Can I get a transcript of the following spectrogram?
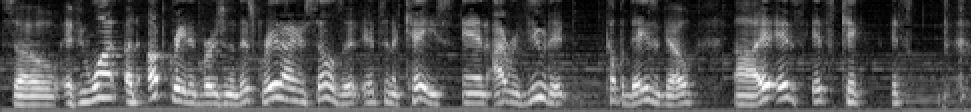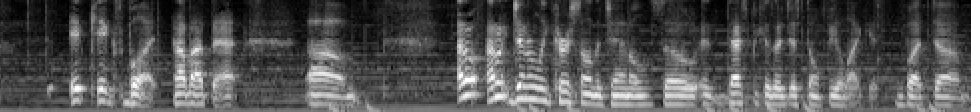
So if you want an upgraded version of this, Gridiron sells it. It's in a case, and I reviewed it a couple days ago. Uh, it, it's it's kick it's it kicks butt. How about that? Um, I don't I don't generally curse on the channel, so it, that's because I just don't feel like it. But um,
